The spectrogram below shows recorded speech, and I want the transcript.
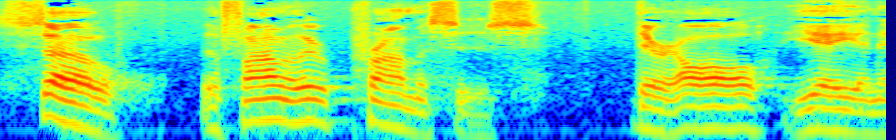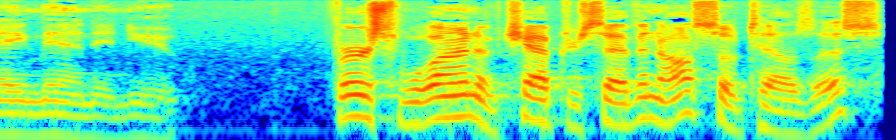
So, the Father promises they're all yea and amen in you. Verse 1 of chapter 7 also tells us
